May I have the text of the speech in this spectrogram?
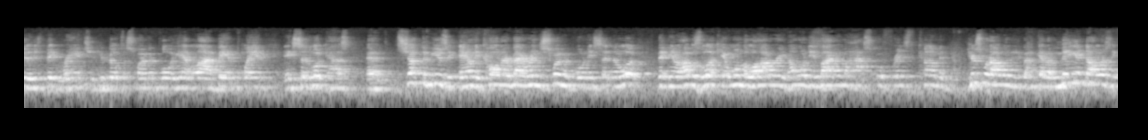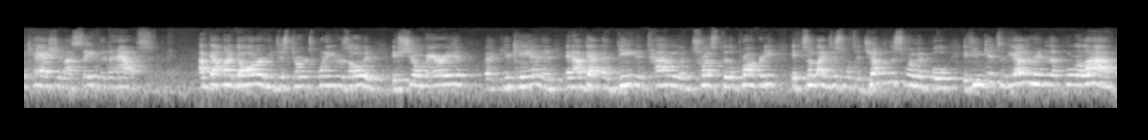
to his big ranch and he built a swimming pool. He had a live band playing. And he said, look, guys, uh, shut the music down. He called everybody around the swimming pool and he said, now look, that, you know, I was lucky. I won the lottery and I wanted to invite all my high school friends to come. And here's what I want to do. I've got a million dollars in cash in my safe in the house. I've got my daughter who just turned 20 years old, and if she'll marry you, uh, you can. And, and I've got a deed and title and trust to the property. If somebody just wants to jump in the swimming pool, if you can get to the other end of that pool alive,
